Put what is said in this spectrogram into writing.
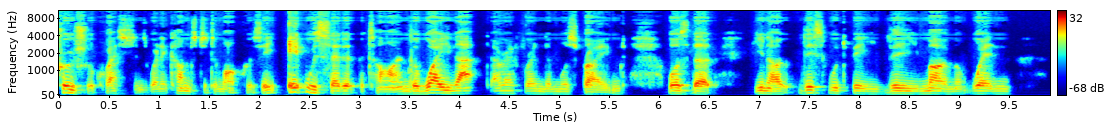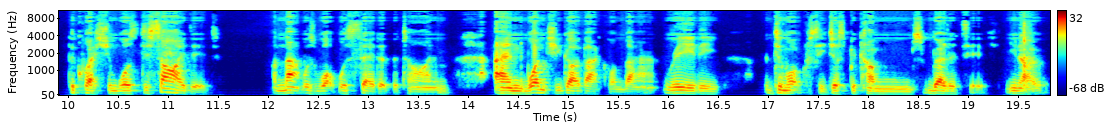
crucial questions when it comes to democracy. It was said at the time, the way that a referendum was framed was that, you know, this would be the moment when the question was decided. And that was what was said at the time. And once you go back on that, really, democracy just becomes relative. You know,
